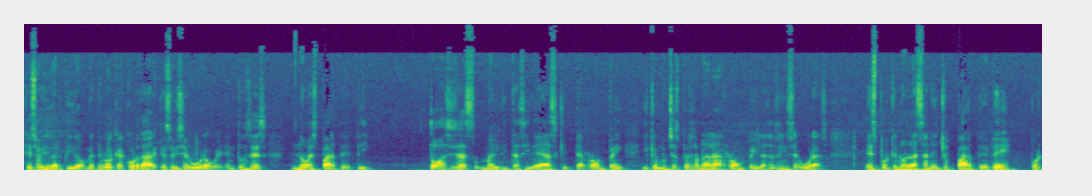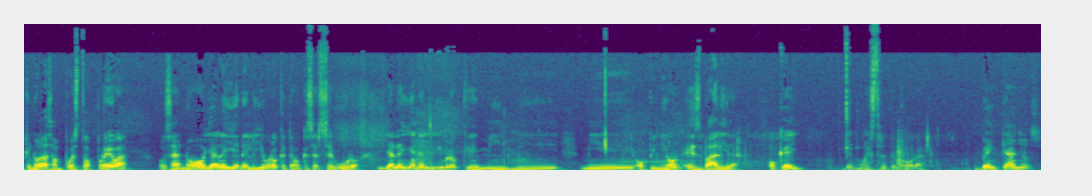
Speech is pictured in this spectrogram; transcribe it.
que soy divertido, me tengo que acordar que soy seguro, güey. Entonces no es parte de ti todas esas malditas ideas que te rompen y que muchas personas las rompen y las hacen inseguras, es porque no las han hecho parte de, porque no las han puesto a prueba. O sea, no, ya leí en el libro que tengo que ser seguro. Y ya leí en el libro que mi, mi, mi opinión es válida. Ok, demuéstratelo ahora. 20 años,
